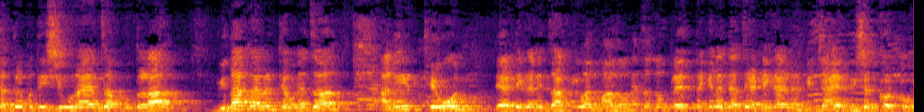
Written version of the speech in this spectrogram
छत्रपती शिवरायांचा पुतळा विनाकारण ठेवण्याचा आणि ठेवून त्या ठिकाणी जातीवाद माजवण्याचा जो प्रयत्न केला त्याचा या ठिकाणी आम्ही जाहीर निषेध करतो.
